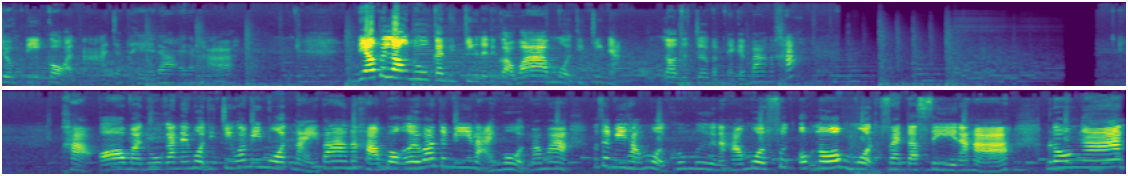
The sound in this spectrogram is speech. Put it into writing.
โจมตีก่อนอาจจะแพ้ได้นะคะ เดี๋ยวไปลองดูกันจริงๆเลยดีกว่าว่าโหมดจริงๆเนี่ย เราจะเจอแบบไหนกันบ้างนะคะ ค่ะก็มาดูกันในโหมดจริงๆ ว่ามีโหมดไหนบ้างนะคะ บอกเลยว่าจะมีหลายโหมดมากๆ ก็จะมีทั้งโหมดคู่มือนะคะ โหมดฝึกอบรมโหมดแฟนตาซีนะคะ โรงงาน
